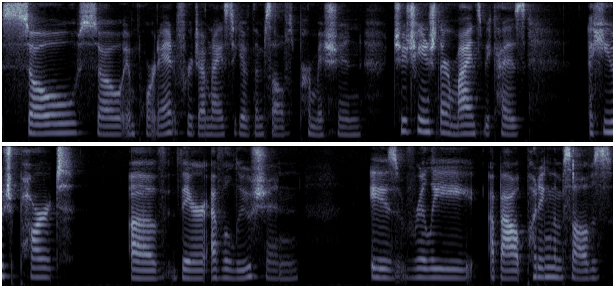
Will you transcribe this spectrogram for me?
so, so important for Geminis to give themselves permission to change their minds because a huge part of their evolution is really about putting themselves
